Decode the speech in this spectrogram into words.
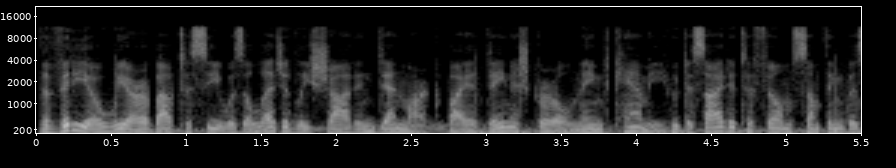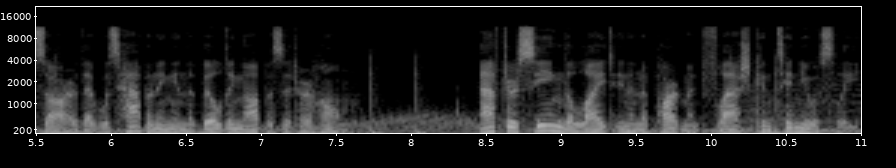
The video we are about to see was allegedly shot in Denmark by a Danish girl named Cami who decided to film something bizarre that was happening in the building opposite her home. After seeing the light in an apartment flash continuously,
